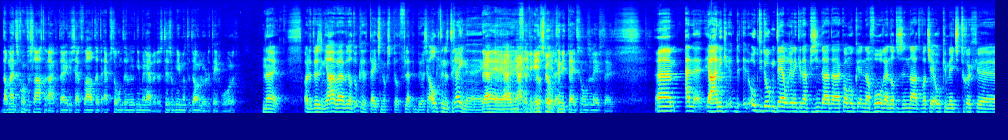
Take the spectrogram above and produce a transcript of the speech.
dat mensen gewoon verslaafd aan raken. Uiteindelijk heeft Zet altijd de App Store, want dat wil ik niet meer hebben. Dus het is ook niet meer te downloaden tegenwoordig. Nee. Oh, dat wist ik niet. Ja, we hebben dat ook een tijdje nog gespeeld, Flappy Bird. Altijd in de trein. eh, Ja, ja, ja, ja, iedereen speelt het in die tijd van onze leeftijd. Ehm, en eh, ja, en ik, ook die documentaire waarin ik het heb gezien, daar, daar kwam ook in naar voren. En dat is inderdaad wat jij ook een beetje terug, eh,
